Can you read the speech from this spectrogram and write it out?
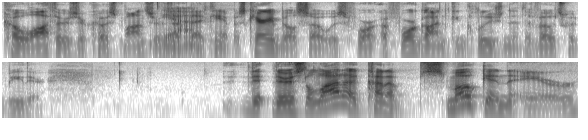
co-authors or co-sponsors Yeah. of that campus carry bill. So it was for a foregone conclusion that the votes would be there. Th- there's a lot of kind of smoke in the air,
